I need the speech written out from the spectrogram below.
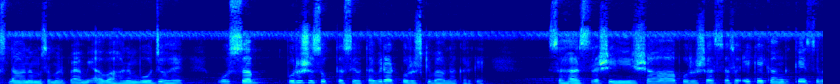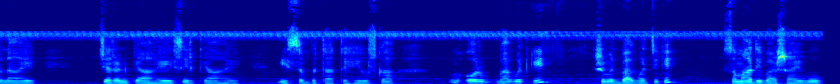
स्नानम, समर्पयामी, आवाहनम, वो जो है, वो सब पुरुष सूक्त से होता है, विराट पुरुष की भावना करके। सहस्र शीर्षा पुरुष एक एक अंग कैसे बनाए, चरण क्या है, सिर क्या है, ये सब बताते हैं उसका। और भागवत की, श्रीमद भागवत जी की समाधि भाषा है वो।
